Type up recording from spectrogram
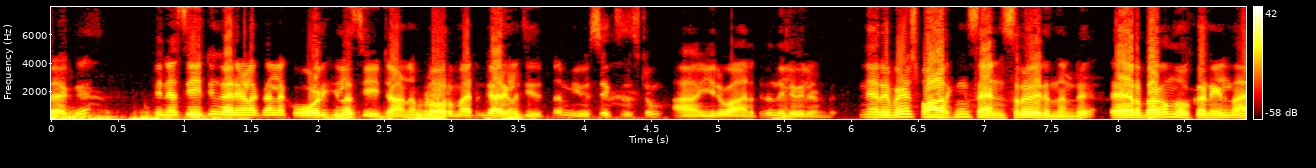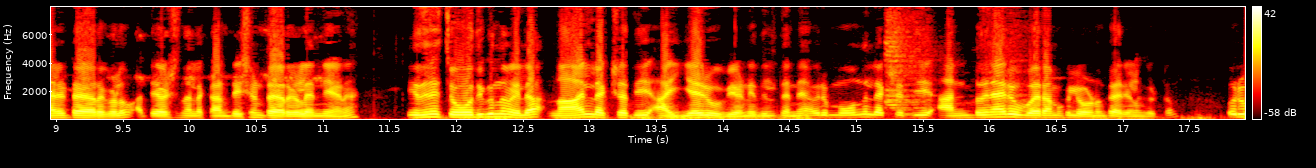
bag പിന്നെ സീറ്റും കാര്യങ്ങളൊക്കെ നല്ല ക്വാളിറ്റി ഉള്ള സീറ്റാണ് ഫ്ലോർ മാറ്റും കാര്യങ്ങളും ചെയ്തിട്ട് മ്യൂസിക് സിസ്റ്റം ഈ ഒരു വാഹനത്തിന് നിലവിലുണ്ട്. പിന്നെ റിവേഴ്സ് പാർക്കിംഗ് സെൻസർ വരുന്നുണ്ട്. ടയർ ഭാഗം നോക്കുകയാണെങ്കിൽ നാല് ടയറുകളും അത്യാവശ്യം നല്ല കണ്ടീഷൻ ടയറുകൾ തന്നെയാണ്. ഇതിന് ചോദിക്കുന്ന വില നാല് ലക്ഷത്തി അയ്യായിരം രൂപയാണ്. ഇതിൽ തന്നെ ഒരു മൂന്ന് ലക്ഷത്തി അൻപതിനായിരം രൂപ വരെ നമുക്ക് ലോണും കാര്യങ്ങളും കിട്ടും. ഒരു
